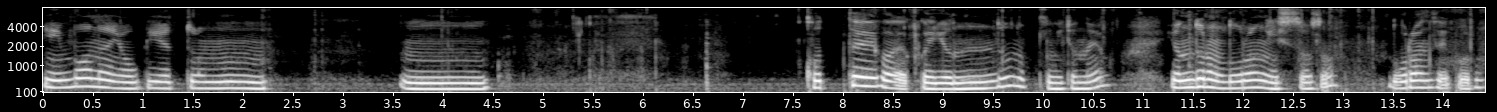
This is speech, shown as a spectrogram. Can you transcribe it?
이번에 여기에 좀, 음, 겉에가 약간 연두 느낌이잖아요? 연두랑 노랑이 있어서 노란색으로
